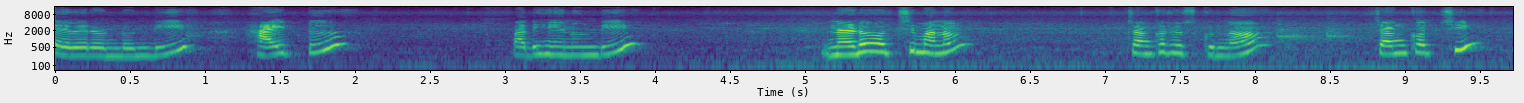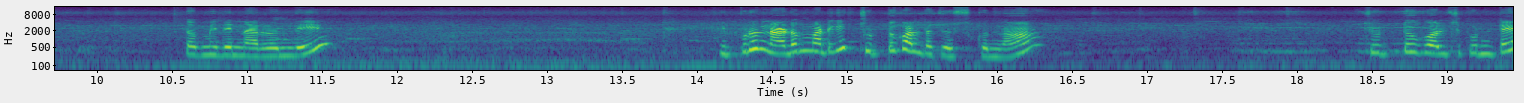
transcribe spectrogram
ఇరవై రెండు ఉంది. హైట్ పదిహేను ఉంది. నడు వచ్చి మనం చంక చూసుకుందాం. చంక వచ్చి తొమ్మిదిన్నర ఉంది. ఇప్పుడు నడుము మటుకి చుట్టు కొలత చూసుకుందాం. చుట్టూ కొలుచుకుంటే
